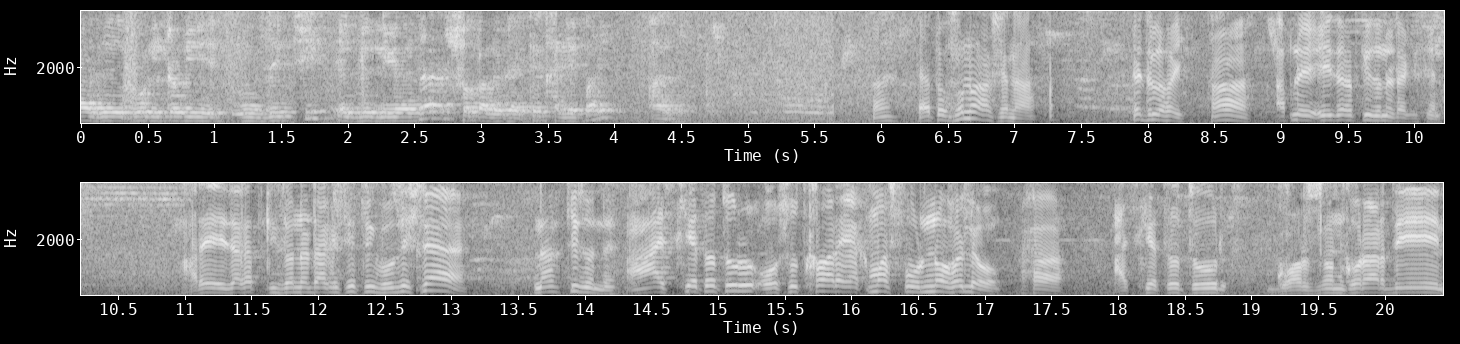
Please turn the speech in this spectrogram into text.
আর এই বড়ি টড়ি দিচ্ছি এগুলো নিয়ে যা সকালে রাতে খালি পারে হয়ে যাবে হ্যাঁ? এতক্ষণও আসে না। এই দুলা ভাই হ্যাঁ। আপনি এই জায়গা কি জন্য ডাকিছেন? আরে এই জায়গাত কি জন্য ডাকিছি তুই বুঝিস না? না কি জন্যে? আজকে তো তোর ওষুধ খাওয়ার এক মাস পূর্ণ হইল। হ্যাঁ। আজকে তো তোর গর্জন করার দিন।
